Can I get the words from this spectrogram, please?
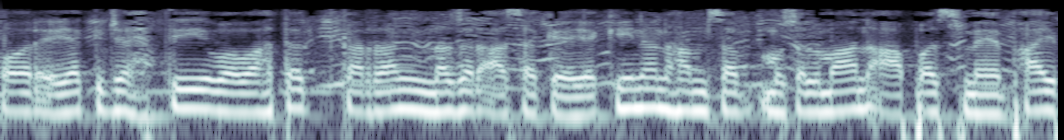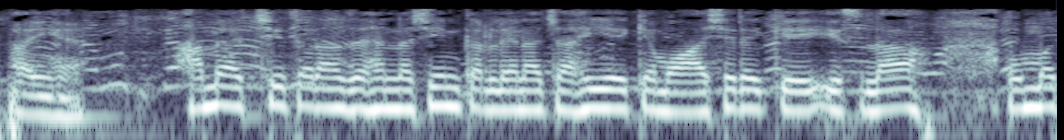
اور یکجہتی و وحدت کا رنگ نظر آ سکے۔ یقیناً ہم سب مسلمان آپس میں بھائی بھائی ہیں۔ ہمیں اچھی طرح ذہن نشین کر لینا چاہیے کہ معاشرے کی اصلاح، امت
